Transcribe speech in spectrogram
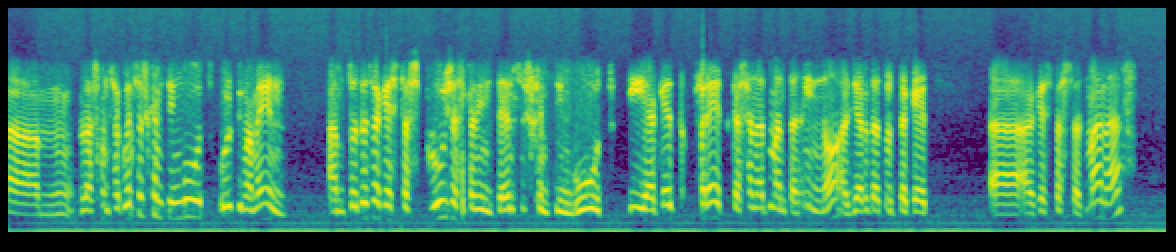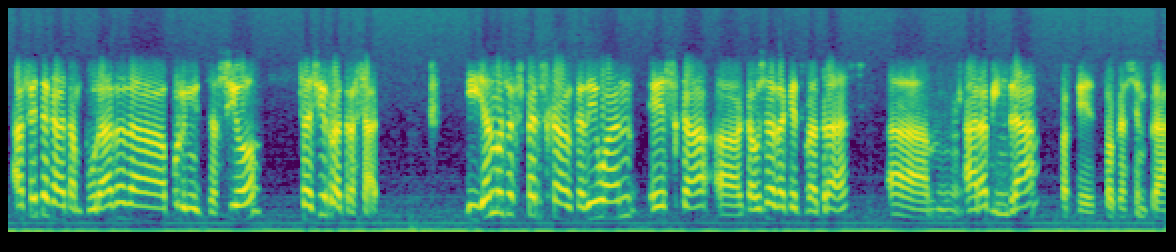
um, les conseqüències que hem tingut últimament amb totes aquestes pluges tan intenses que hem tingut i aquest fred que s'ha anat mantenint no? al llarg de totes aquest, uh, aquestes setmanes, ha fet que la temporada de polinització s'hagi retrasat. I hi ha molts experts que el que diuen és que a causa d'aquest retras eh, ara vindrà, perquè toca sempre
